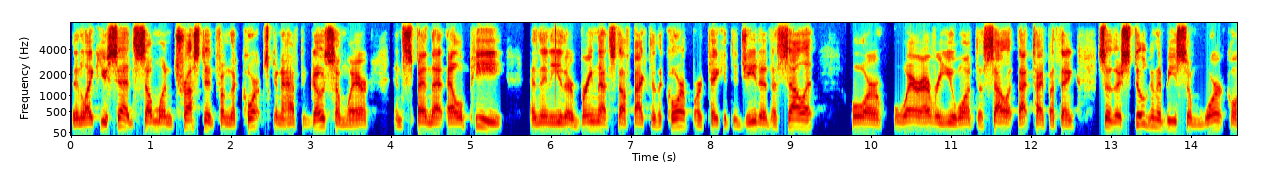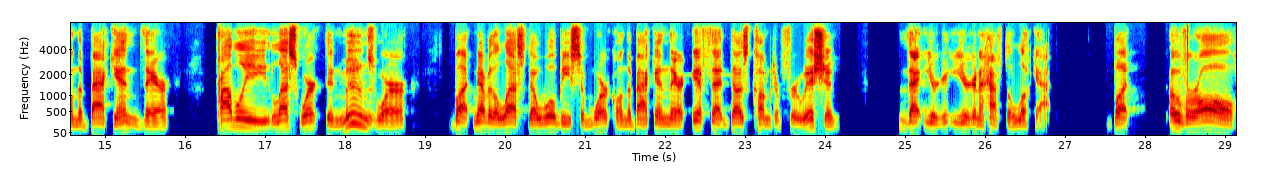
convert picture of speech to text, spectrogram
then like you said, someone trusted from the corp's going to have to go somewhere and spend that LP and then either bring that stuff back to the corp or take it to JITA to sell it or wherever you want to sell it, that type of thing. So there's still going to be some work on the back end there probably less work than moons were but nevertheless there will be some work on the back end there if that does come to fruition that you're you're going to have to look at but overall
